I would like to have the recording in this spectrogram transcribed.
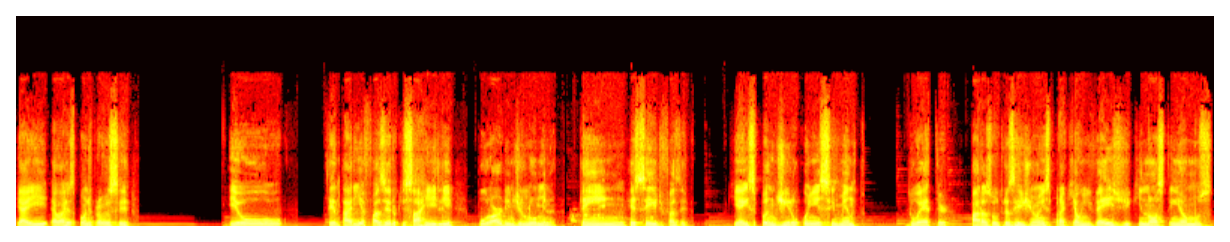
E aí ela responde para você: Eu tentaria fazer o que Sahili, por ordem de Lúmina, tem receio de fazer, que é expandir o conhecimento do éter para as outras regiões, para que ao invés de que nós tenhamos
